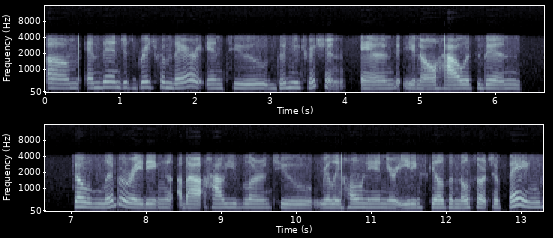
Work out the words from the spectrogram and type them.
Um, and then just bridge from there into good nutrition and, you know, how it's been so liberating about how you've learned to really hone in your eating skills and those sorts of things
